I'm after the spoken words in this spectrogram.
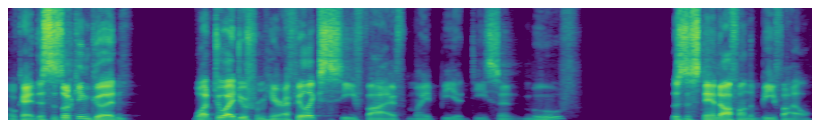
Okay, this is looking good. What do I do from here? I feel like c5 might be a decent move. There's a standoff on the b file.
